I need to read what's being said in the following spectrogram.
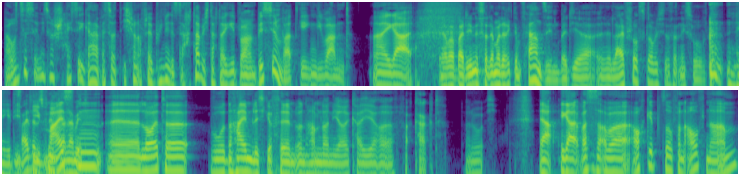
Bei uns ist irgendwie so scheißegal. Weißt du, was ich schon auf der Bühne gesagt habe? Ich dachte, da geht mal ein bisschen was gegen die Wand. Na egal. Ja, aber bei denen ist das immer direkt im Fernsehen. Bei dir in den Live-Shows, glaube ich, ist das nicht so. Nee, die, die meisten äh, Leute wurden heimlich gefilmt und haben dann ihre Karriere verkackt dadurch. Ja, egal. Was es aber auch gibt, so von Aufnahmen,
